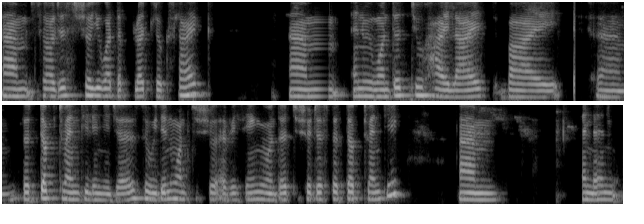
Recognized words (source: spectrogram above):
Um, so I'll just show you what the plot looks like. Um, and we wanted to highlight by um, the top 20 lineages. So we didn't want to show everything. We wanted to show just the top 20 um, and then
